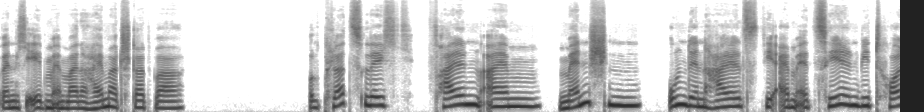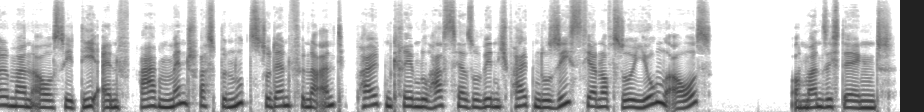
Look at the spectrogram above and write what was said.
wenn ich eben in meiner Heimatstadt war. Und plötzlich fallen einem Menschen um den Hals, die einem erzählen, wie toll man aussieht, die einen fragen, Mensch, was benutzt du denn für eine Anti-Faltencreme? Du hast ja so wenig Falten, du siehst ja noch so jung aus. Und man sich denkt,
